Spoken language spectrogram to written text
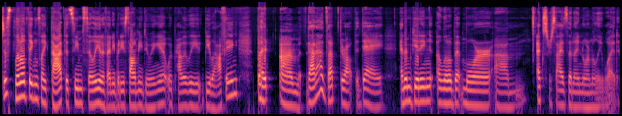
Just little things like that that seem silly. And if anybody saw me doing it, would probably be laughing. But um, that adds up throughout the day. And I'm getting a little bit more um, exercise than I normally would.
